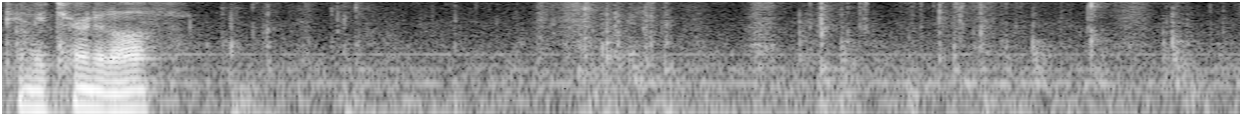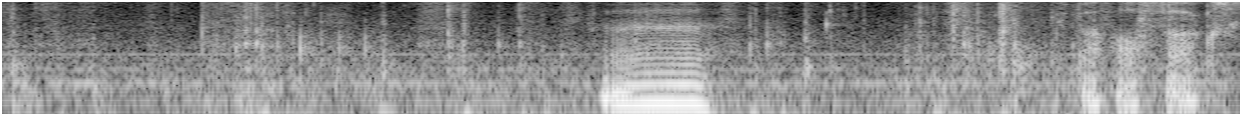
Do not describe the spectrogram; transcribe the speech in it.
Can we turn it off? Mm. Stuff all sucks.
